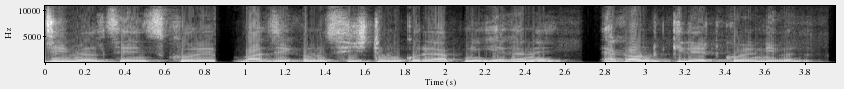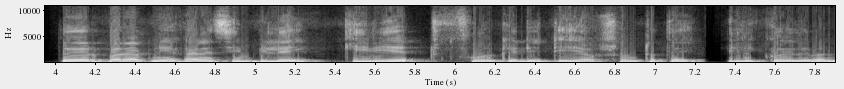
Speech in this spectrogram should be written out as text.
জিমেল চেঞ্জ করে বা যে কোনো সিস্টেম করে আপনি এখানে অ্যাকাউন্ট ক্রিয়েট করে নেবেন। তো এরপরে আপনি এখানে সিম্পলি ক্রিয়েট ফোর ক্রেডিট এই অপশনটাতে ক্লিক করে দেবেন।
